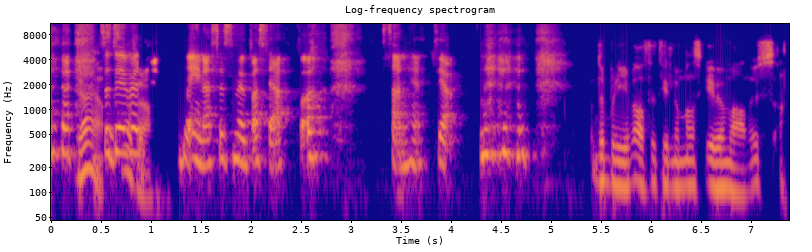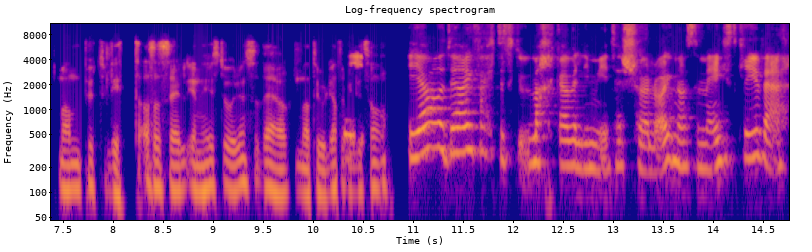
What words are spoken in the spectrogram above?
Ja, ja, så det er vel det eneste som er basert på sannhet, ja. det blir jo alltid til når man skriver manus at man putter litt av seg selv inn i historien, så det er jo naturlig at det blir litt sånn. Ja, og det har jeg faktisk merka veldig mye til sjøl òg, nå som jeg skriver.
